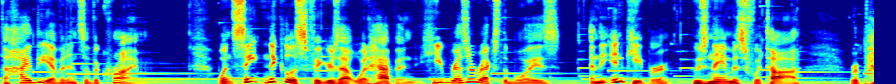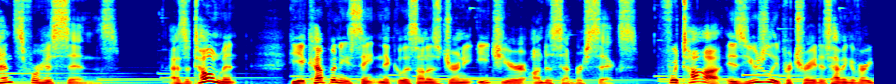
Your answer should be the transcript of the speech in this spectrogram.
to hide the evidence of the crime. When St. Nicholas figures out what happened, he resurrects the boys, and the innkeeper, whose name is Fouettard, repents for his sins. As atonement, he accompanies St. Nicholas on his journey each year on December 6. Fouettard is usually portrayed as having a very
